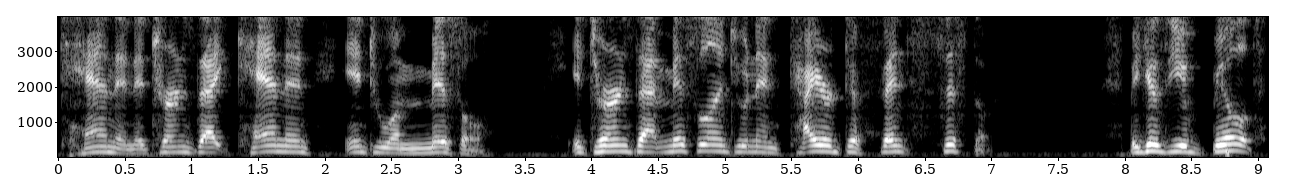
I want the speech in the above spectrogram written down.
cannon. It turns that cannon into a missile. It turns that missile into an entire defense system. Because you've built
